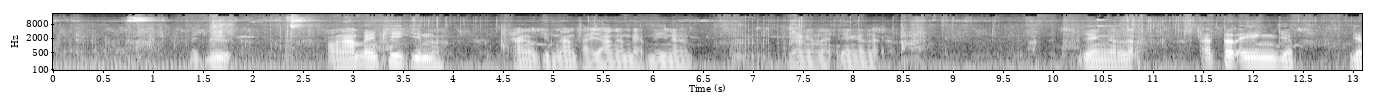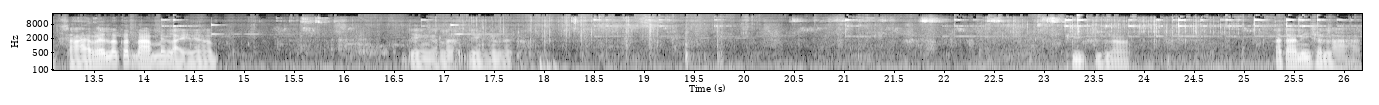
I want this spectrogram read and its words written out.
ำเด็กดื้อเอาน้ำไปให้พี่กินหน่อยางเขากินน้ำสายยางกันแบบนี้นะครับ แย่งกันละแย่งกันละแย่งกันละอะตัวเองเหยียบเหยียบสายไว้แล้วก็น้ำไม่ไหลนะครับแย่งกันละแย่งกันละพี่กินแล้วอาตารย์นี่ฉลาด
